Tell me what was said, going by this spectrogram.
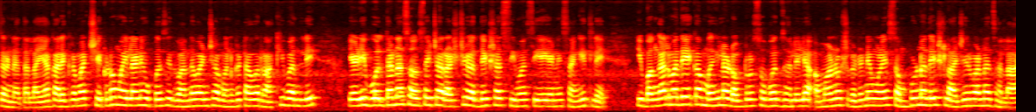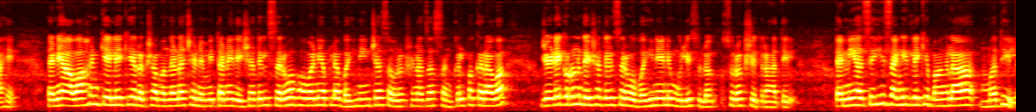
करण्यात आला. या कार्यक्रमात शेकडो महिलांनी उपस्थित. बांधवांच्या मनगटावर राखी बांधली. यावेळी बोलताना संस्थेच्या राष्ट्रीय अध्यक्षा सीमा सिंह यांनी सांगितले की बंगालमध्ये एका महिला डॉक्टरसोबत झालेल्या अमानुष घटनेमुळे संपूर्ण देश लाजीरवाना झाला आहे. त्यांनी आवाहन केले की रक्षाबंधनाच्या निमित्ताने देशातील सर्व भावांनी आपल्या बहिणींच्या संरक्षणाचा संकल्प करावा जेणेकरून देशातील सर्व बहिणी आणि मुली सुलक सुरक्षित राहतील. त्यांनी असेही सांगितले की बांगलामधील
